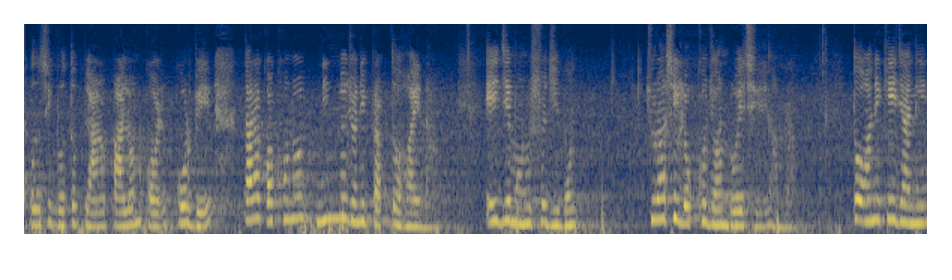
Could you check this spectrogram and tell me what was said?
একাদশী ব্রত পালন করবে, তারা কখনো নিম্নজনী প্রাপ্ত হয় না। এই যে মনুষ্য জীবন, চুরাশি লক্ষ জন রয়েছে আমরা। তো অনেকেই জানি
